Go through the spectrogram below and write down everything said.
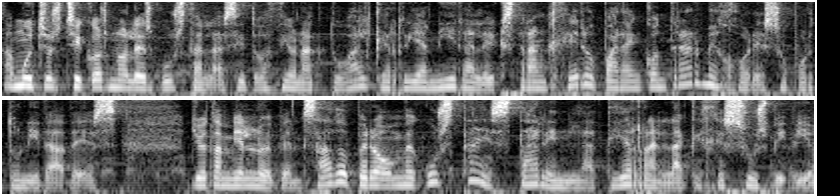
A muchos chicos no les gusta la situación actual, querrían ir al extranjero para encontrar mejores oportunidades. Yo también lo he pensado, pero me gusta estar en la tierra en la que Jesús vivió.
